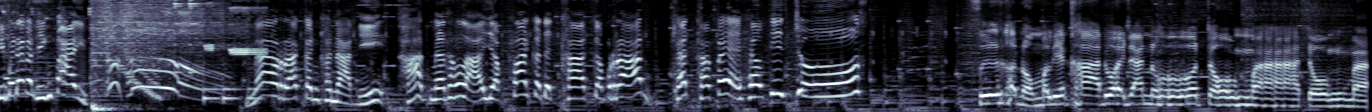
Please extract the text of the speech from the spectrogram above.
กินไม่ได้ก็ทิ้งไป น่ารักกันขนาดนี้ ทาสแมวทั้งหลายอย่าพลาดกระเด็ดขาดกับร้าน Cat Cafe Healthy Juice ซื้อขนมมาเลี้ยงข้าด้วยนะหนู จงมาจงมา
